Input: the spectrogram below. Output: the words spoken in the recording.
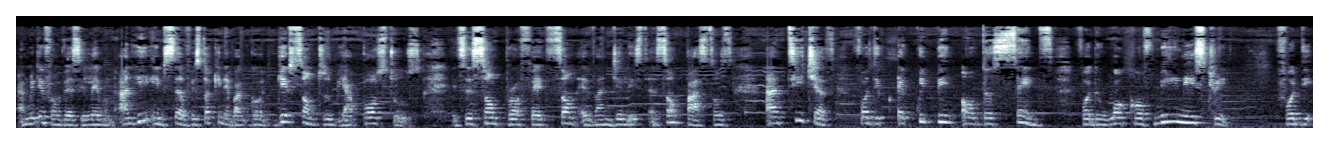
I'm reading from verse 11. And he himself is talking about God. Gave some to be apostles. It says some prophets, some evangelists, and some pastors and teachers for the equipping of the saints, for the work of ministry, for the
